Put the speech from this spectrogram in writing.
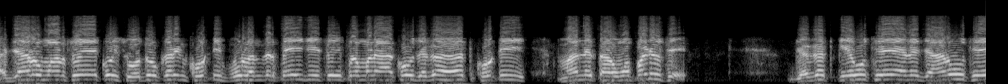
હજારો માણસોએ કોઈ શોધો કરીને ખોટી ભૂલ અંદર પેઈ ગઈ તો એ પ્રમાણે આખું જગત ખોટી માન્યતાઓમાં પડ્યું છે. જગત કેવું છે એને જાણવું છે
